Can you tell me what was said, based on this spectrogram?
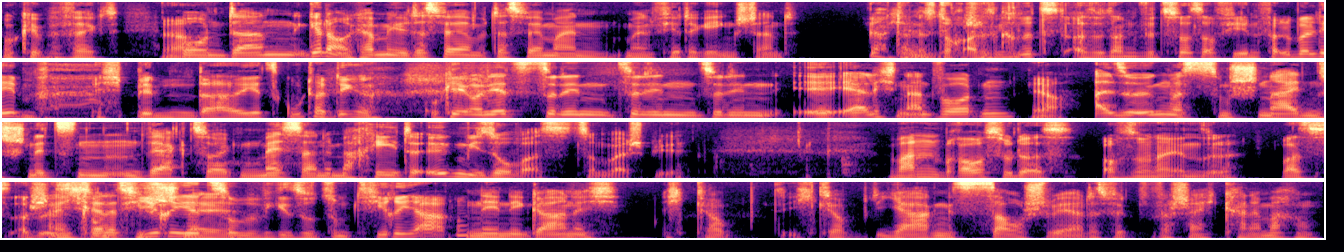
Okay, perfekt. Ja. Und dann, genau, Kamel, das wäre das wär mein, mein vierter Gegenstand. Ja, dann ist doch alles geritzt. Also dann würdest du das auf jeden Fall überleben. Ich bin da jetzt guter Dinge. Okay, und jetzt zu den, zu den, zu den äh, ehrlichen Antworten. Ja. Also irgendwas zum Schneiden, Schnitzen, ein Werkzeug, ein Messer, eine Machete, irgendwie sowas zum Beispiel. Wann brauchst du das auf so einer Insel? Was, also ist zum Tiere schnell. jetzt so, wie so zum Tiere jagen? Nee, nee, gar nicht. Ich glaube, ich glaub, Jagen ist sauschwer. Das wird wahrscheinlich keiner machen.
